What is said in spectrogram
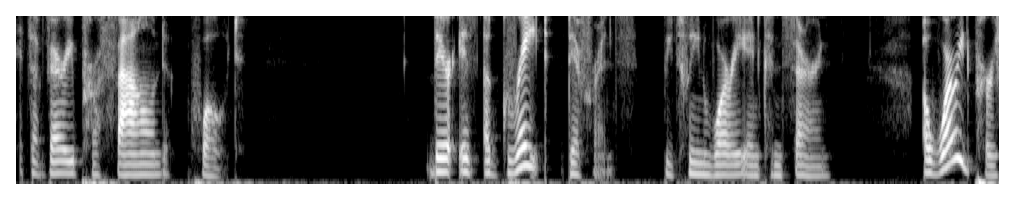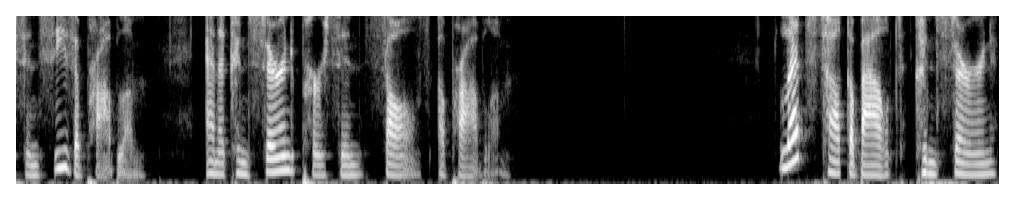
it's a very profound quote. There is a great difference between worry and concern. A worried person sees a problem, and a concerned person solves a problem. Let's talk about concern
